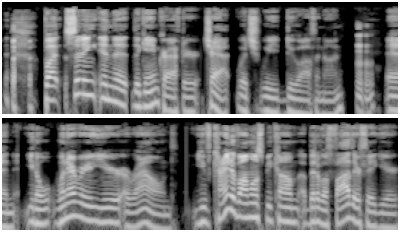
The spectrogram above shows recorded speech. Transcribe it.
but sitting in the the game crafter chat, which we do off and on, mm-hmm. and you know, whenever you're around, you've kind of almost become a bit of a father figure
